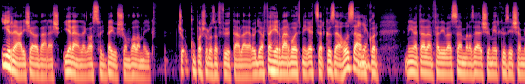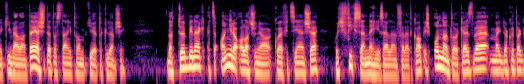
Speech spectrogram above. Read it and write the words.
irreális elvárás jelenleg az, hogy bejusson valamelyik kupasorozat főtáblájára. Ugye a Fehérvár volt még egyszer közel hozzá, Igen. amikor német ellenfelével szemben az első mérkőzésen még kiválóan teljesített, aztán itthon kijött a különbség. De a többinek egyszer annyira alacsony a koeficiense, hogy fixen nehéz ellenfelet kap, és onnantól kezdve meg gyakorlatilag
